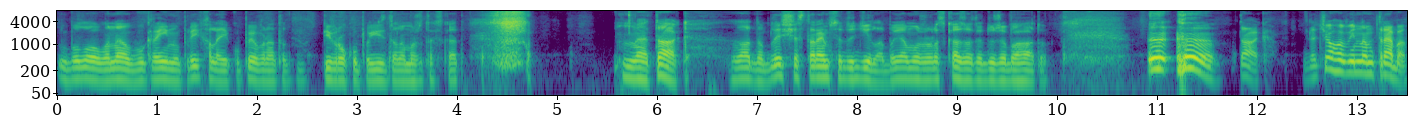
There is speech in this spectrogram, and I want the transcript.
було. Вона в Україну приїхала і купив, вона тут півроку поїздила, можна так сказати. Е, Так, ладно, ближче стараємося до діла, бо я можу розказувати дуже багато. так, для чого він нам треба?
